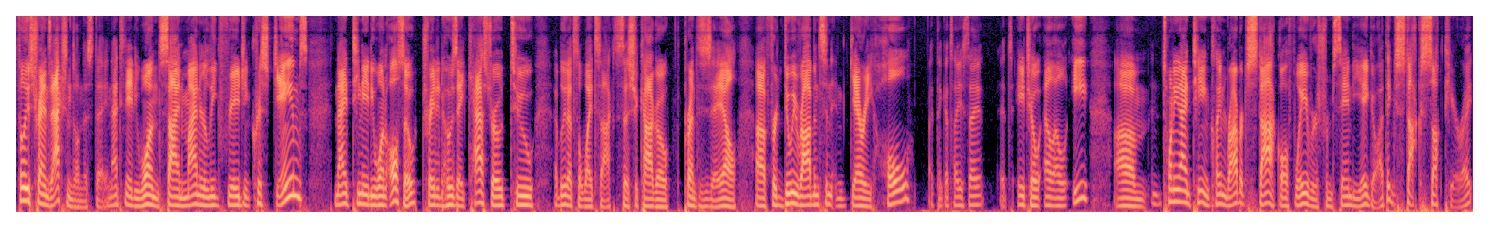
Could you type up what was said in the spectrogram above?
Phillies transactions on this day. 1981 signed minor league free agent Chris James. 1981 also traded Jose Castro to, I believe that's the White Sox. It says Chicago, parentheses AL, uh, for Dewey Robinson and Gary Holle. I think that's how you say it. It's H O L L E. Um, 2019 claimed Robert Stock off waivers from San Diego. I think Stock sucked here, right?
